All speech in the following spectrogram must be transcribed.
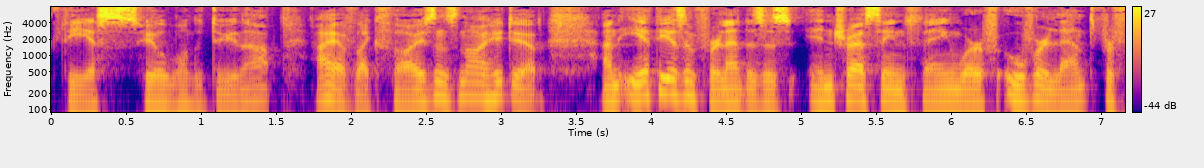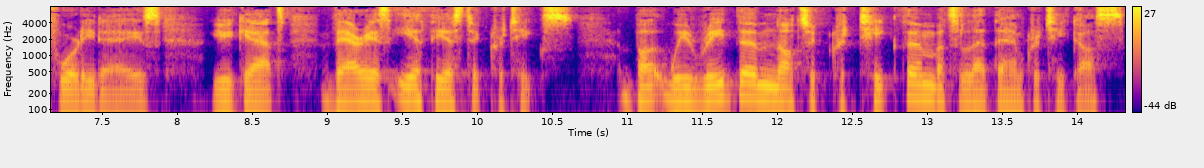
theists who'll want to do that. I have like thousands now who do it. And atheism for Lent is this interesting thing where over Lent for 40 days, you get various atheistic critiques. But we read them not to critique them, but to let them critique us.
